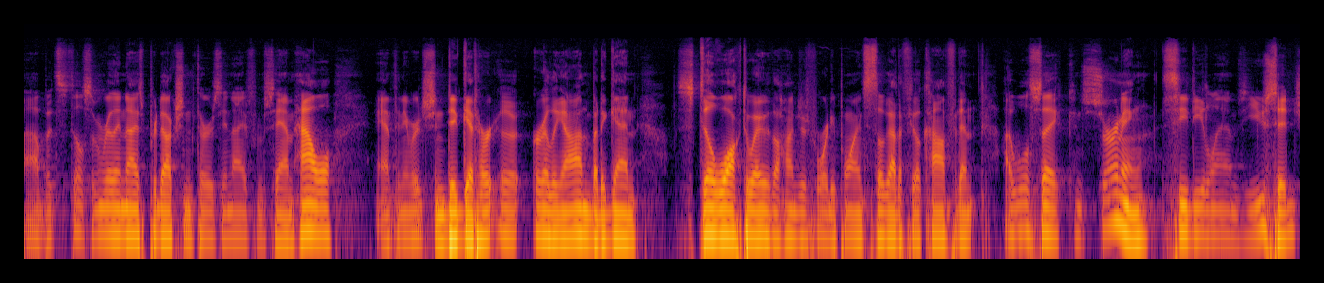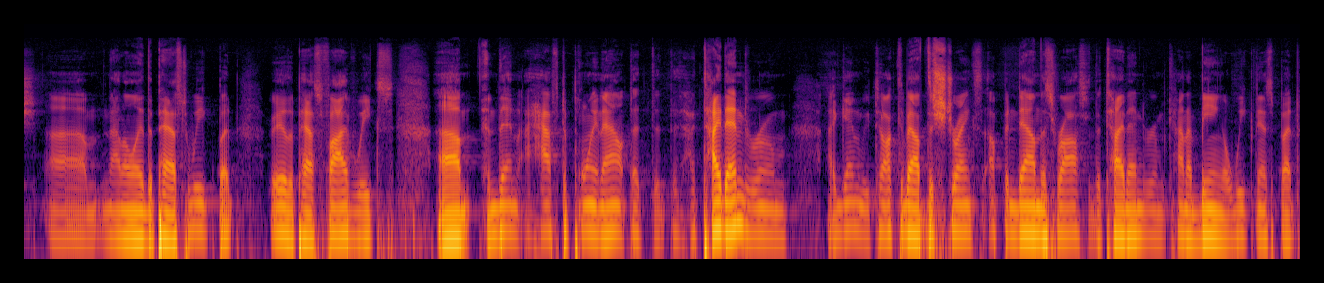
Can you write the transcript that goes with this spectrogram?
uh, but still some really nice production Thursday night from Sam Howell. Anthony Richardson did get hurt uh, early on, but again, Still walked away with 140 points. Still got to feel confident. I will say, concerning CeeDee Lamb's usage, um, not only the past week, but really the past five weeks. Um, and then I have to point out that the, the, tight end room, again, we talked about the strengths up and down this roster, the tight end room kind of being a weakness, but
